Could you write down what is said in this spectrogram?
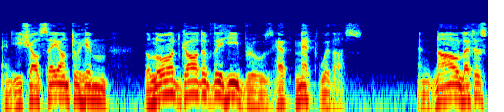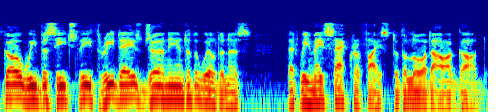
and ye shall say unto him, The Lord God of the Hebrews hath met with us. And now let us go, we beseech thee, three days' journey into the wilderness, that we may sacrifice to the Lord our God.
